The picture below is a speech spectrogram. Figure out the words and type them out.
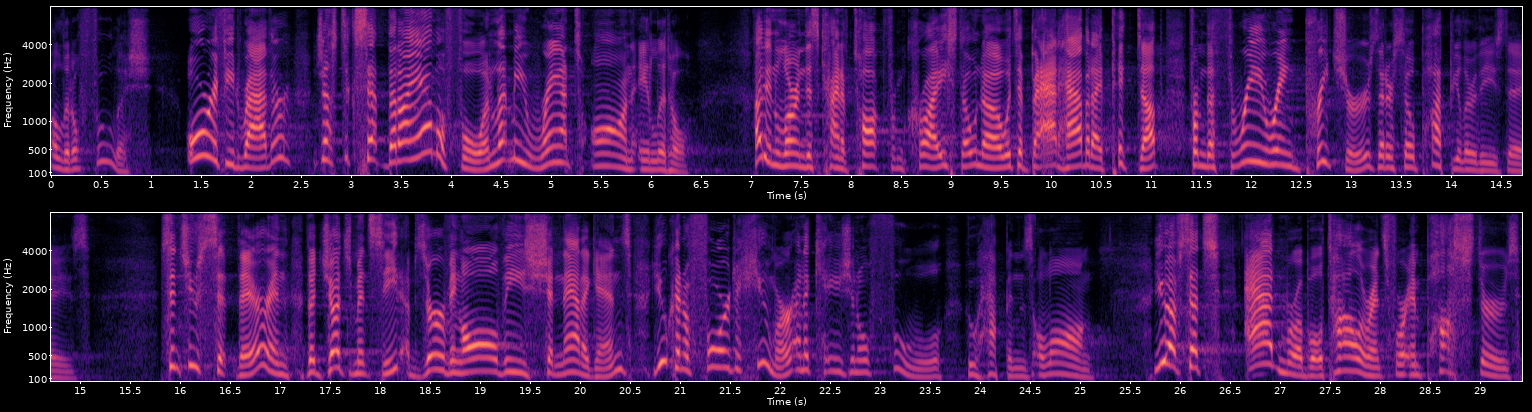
a little foolish. Or if you'd rather, just accept that I am a fool and let me rant on a little. I didn't learn this kind of talk from Christ. Oh no, it's a bad habit I picked up from the three ring preachers that are so popular these days. Since you sit there in the judgment seat observing all these shenanigans, you can afford to humor an occasional fool who happens along. You have such admirable tolerance for impostors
